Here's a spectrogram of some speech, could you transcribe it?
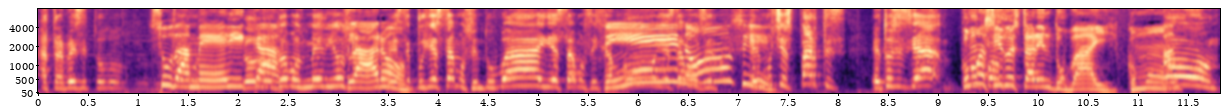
a, a través de todo los- Sudamérica. los, los nuevos medios Claro. este, pues ya estamos en Dubái ya estamos en Sí, Japón ya estamos no, en, sí. en muchas partes entonces ya ¿Cómo ha sido estar en Dubai? ¿Cómo No,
